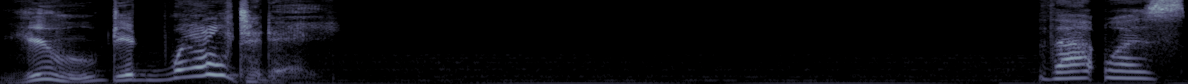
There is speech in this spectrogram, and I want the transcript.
You did well today. That was...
